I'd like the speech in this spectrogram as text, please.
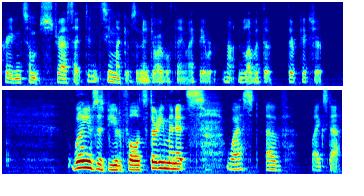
creating so much stress. It didn't seem like it was an enjoyable thing, like they were not in love with the, their picture. Williams is beautiful. It's 30 minutes west of Flagstaff.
